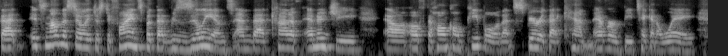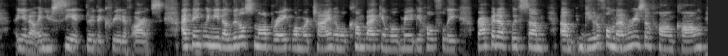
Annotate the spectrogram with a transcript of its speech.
that it's not necessarily just defiance, but that resilience and that kind of energy uh, of the Hong Kong people, that spirit that can't ever be taken away. You know, and you see it through the creative arts. I think we need a little small break one more time, and we'll come back and we'll maybe hopefully wrap it up with some um, beautiful memories of Hong Kong.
